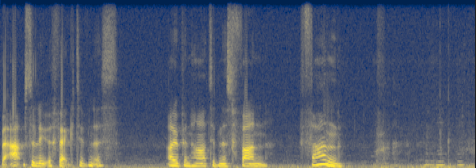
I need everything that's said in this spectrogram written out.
But absolute effectiveness, open heartedness, fun. Fun!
